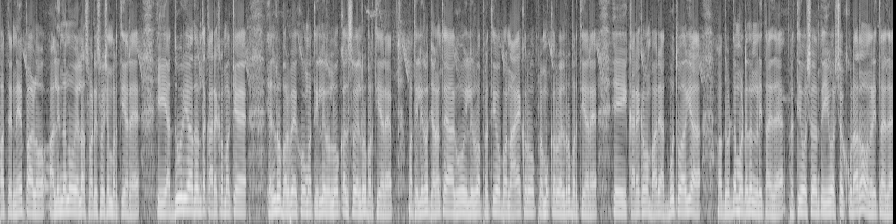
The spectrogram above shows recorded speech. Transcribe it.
ಮತ್ತು ನೇಪಾಳು, ಅಲ್ಲಿಂದನೂ ಎಲ್ಲ ಪಾರ್ಟಿಸಿಪೇಷನ್ ಬರ್ತಿದ್ದಾರೆ. ಈ ಅದ್ಧೂರಿಯಾದಂಥ ಕಾರ್ಯಕ್ರಮಕ್ಕೆ ಎಲ್ಲರೂ ಬರಬೇಕು, ಮತ್ತು ಇಲ್ಲಿರೋ ಲೋಕಲ್ಸು ಎಲ್ಲರೂ ಬರ್ತಿದ್ದಾರೆ. ಮತ್ತು ಇಲ್ಲಿರೋ ಜನತೆ ಹಾಗೂ ಇಲ್ಲಿರುವ ಪ್ರತಿಯೊಬ್ಬ ನಾಯಕರು, ಪ್ರಮುಖರು ಎಲ್ಲರೂ ಬರ್ತಿದ್ದಾರೆ. ಈ ಕಾರ್ಯಕ್ರಮ ಭಾರಿ ಅದ್ಭುತವಾಗಿ ದೊಡ್ಡ ಮಟ್ಟದಲ್ಲಿ ನಡೀತಾ ಇದೆ. ಪ್ರತಿ ವರ್ಷದಂತೆ ಈ ವರ್ಷ ಕೂಡ ನಡೀತಾ ಇದೆ.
